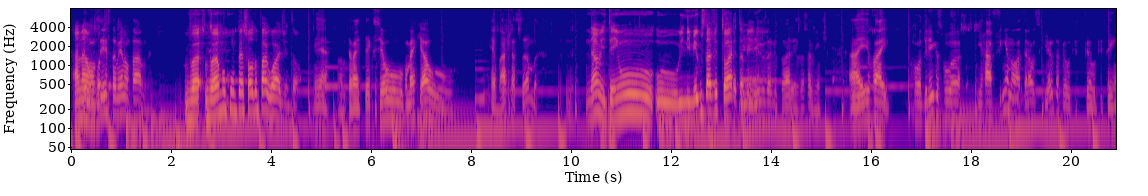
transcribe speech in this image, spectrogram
Ah, não. Eu não sei se também não tava, né? Va vamos com o pessoal do pagode, então. É, vai ter que ser o. Como é que é o. Rebaixa samba? Não, e tem o, o Inimigos da Vitória também. Né? Inimigos né? da Vitória, exatamente. Aí vai Rodrigues, Juan e Rafinha na lateral esquerda, pelo que, pelo que tem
